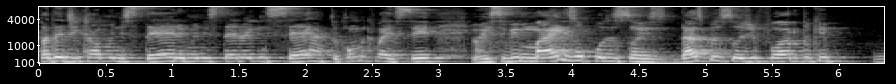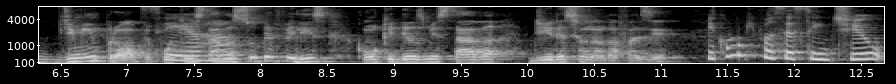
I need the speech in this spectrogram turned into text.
para dedicar ao ministério, o ministério é incerto, como que vai ser? Eu recebi mais oposições das pessoas de fora do que de mim próprio, Sim, porque uhum. eu estava super feliz com o que Deus me estava direcionando a fazer. E como que você sentiu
